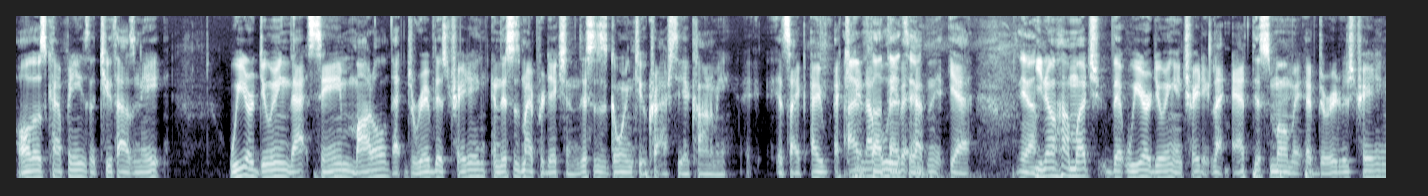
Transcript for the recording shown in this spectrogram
all those companies. The 2008, we are doing that same model, that derivatives trading, and this is my prediction. This is going to crash the economy. It's like I, I cannot believe it too. happening. Yeah, Yeah. You know how much that we are doing in trading, like at this moment of derivatives trading.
